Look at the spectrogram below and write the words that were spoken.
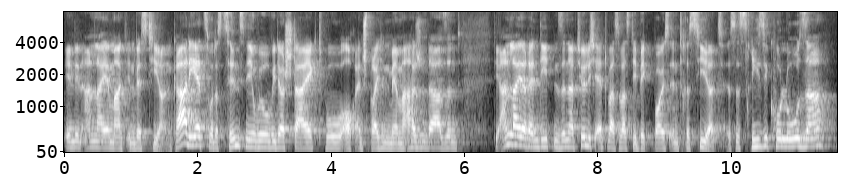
in den Anleihemarkt investieren. Gerade jetzt, wo das Zinsniveau wieder steigt, wo auch entsprechend mehr Margen da sind, die Anleiherenditen sind natürlich etwas, was die Big Boys interessiert. Es ist risikoloser,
